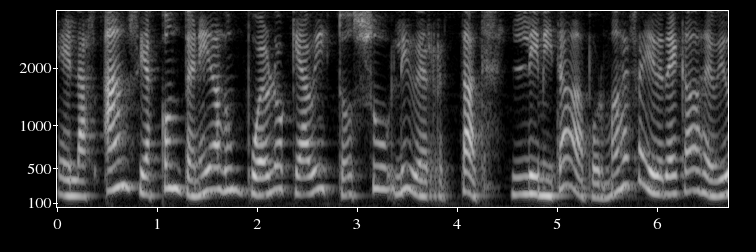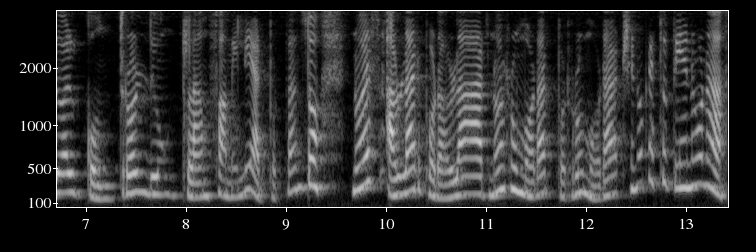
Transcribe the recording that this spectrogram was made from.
eh, las ansias contenidas de un pueblo que ha visto su libertad limitada por más de seis décadas debido al control de un clan familiar. Por tanto, no es hablar por hablar, no es rumorar por rumorar, sino que esto tiene una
